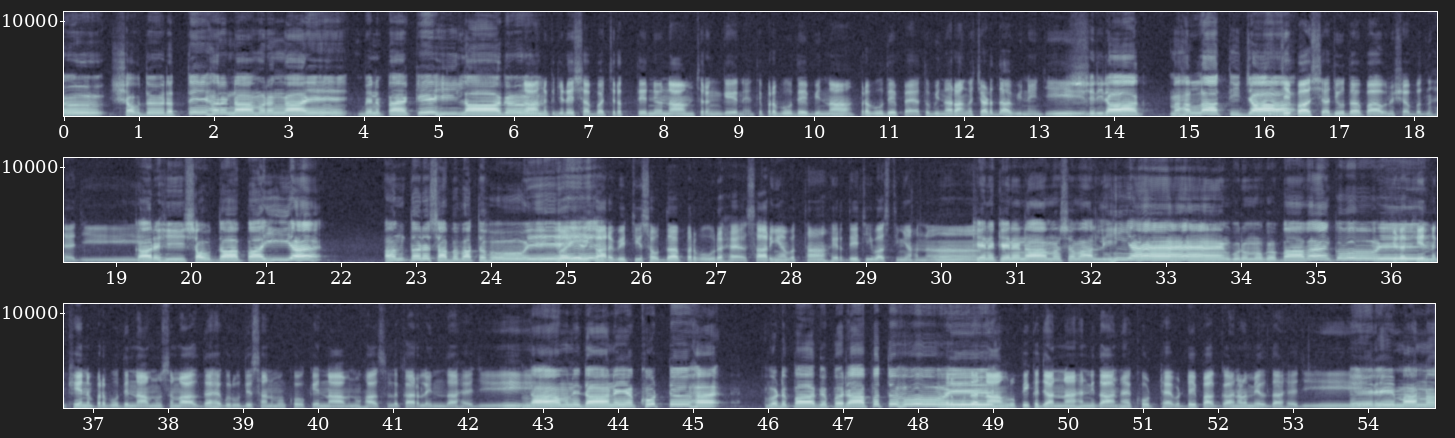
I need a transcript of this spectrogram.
ਸ਼ਬਦ ਰਤੇ ਹਰ ਨਾਮ ਰੰਗਾਏ ਬਿਨ ਪੈ ਕੇ ਹੀ ਲਾਗ। ਨਾਨਕ ਜਿਹੜੇ ਸ਼ਬਦ 'ਚ ਰੱਤੇ ਨੇ ਉਹ ਨਾਮ 'ਚ ਰੰਗੇ ਨੇ। ਤੇ ਪ੍ਰਭੂ ਦੇ ਬਿਨਾ ਪ੍ਰਭੂ ਦੇ ਭੈ ਤੋਂ ਬਿਨਾ ਰੰਗ ਚੜਦਾ ਵੀ ਨਹੀਂ ਜੀ। ਸ਼੍ਰੀ ਰਾਗ ਮਹੱਲਾ ਤੀਜਾ। ਜੇ ਪਾਤਸ਼ਾਹ ਜੀ ਉਹਦਾ ਪਾਵਨ ਸ਼ਬਦ ਹੈ ਜੀ। ਕਰ ਹੀ ਸੌਦਾ ਪਾਈਐ ਅੰਤਰ ਸਭ ਵਤ ਹੋਏ। ਭਾਈ ਘਰ ਵਿੱਚ ਹੀ ਸੌਦਾ ਭਰਪੂਰ ਹੈ। ਸਾਰੀਆਂ ਵੱਥਾਂ ਹਿਰਦੇ 'ਚ ਹੀ ਵਸਦੀਆਂ ਹਨ। ਕਿਨ ਕਿਨ ਨਾਮ ਸੰਭਾਲੀਐ ਗੁਰਮੁਖ ਪਾਵੈ ਕੋਏ। ਜਿਹੜਾ ਖਿੰਨ ਖਿੰਨ ਪ੍ਰਭੂ ਦੇ ਨਾਮ ਨੂੰ ਸੰਭਾਲਦਾ ਹੈ ਗੁਰੂ ਦੇ ਸਨਮੁਖ ਹੋ ਕੇ ਨਾਮ ਨੂੰ ਹਾਸਲ ਕਰ ਲੈਂਦਾ ਹੈ ਜੀ। ਨਾਮ ਨਿਦਾਨ ਅਖੁੱਟ ਹੈ ਵਡ ਭਾਗ ਪ੍ਰਾਪਤ ਹੋਏ। ਪ੍ਰਭੂ ਦਾ ਨਾਮ ਰੂਪੀ ਖਜ਼ਾਨਾ ਹੈ ਨਿਦਾਨ ਹੈ ਖੋਟ ਹੈ ਵੱਡੇ ਭਾਗਾਂ ਨਾਲ ਮਿਲਦਾ ਹੈ ਜੀ। ਮੇਰੇ ਮਨ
